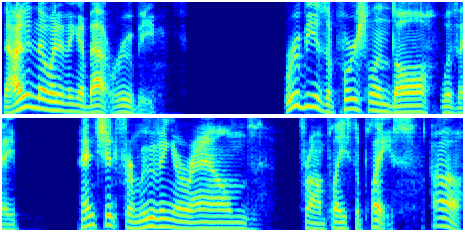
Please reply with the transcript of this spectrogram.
Now I didn't know anything about Ruby. Ruby is a porcelain doll with a penchant for moving around from place to place. Oh.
